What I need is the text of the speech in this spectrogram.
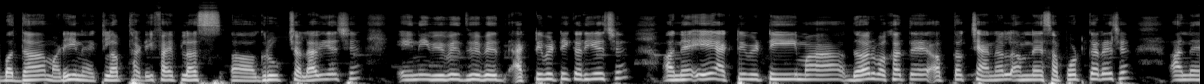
બધા મળીને club thirty five plus group ચલાવીએ છીએ. એની વિવિધ વિવિધ એક્ટિવિટી કરીએ છીએ. અને એ એક્ટિવિટીમાં દર વખતે અબ તક ચેનલ અમને સપોર્ટ કરે છે. અને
